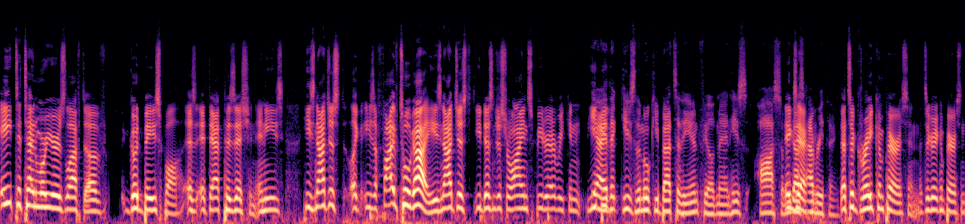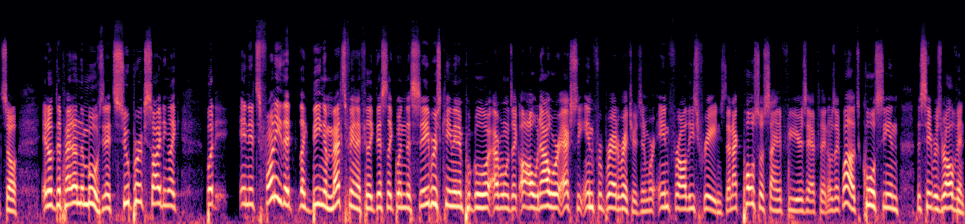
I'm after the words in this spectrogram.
eight to 10 more years left of good baseball as, at that position. And he's he's not just like he's a five tool guy. He's not just he doesn't just rely on speed or. He can. Yeah, I think he's the Mookie Betts of the infield, man. He's awesome. He Exactly. does everything. That's a great comparison. That's a great comparison. So it'll depend on the moves, and it's super exciting. Like, but and it's funny that like being a Mets fan, I feel like this. Like when the Sabres came in in Pegula, everyone's like, "Oh, now we're actually in for Brad Richards, and we're in for all these free agents." Then Okposo signed a few years after that, and it was like, "Wow, it's cool seeing the Sabres relevant."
